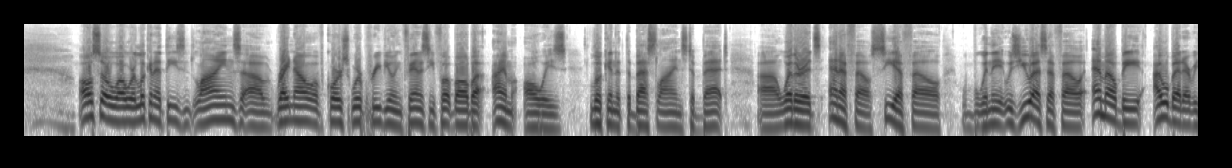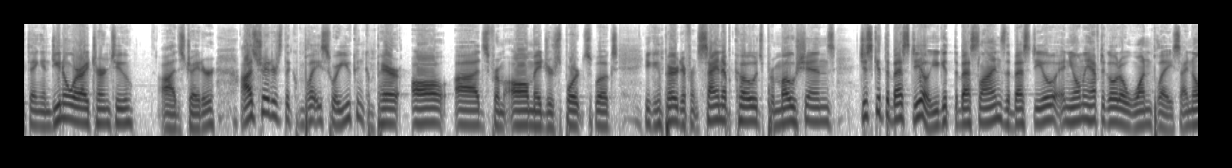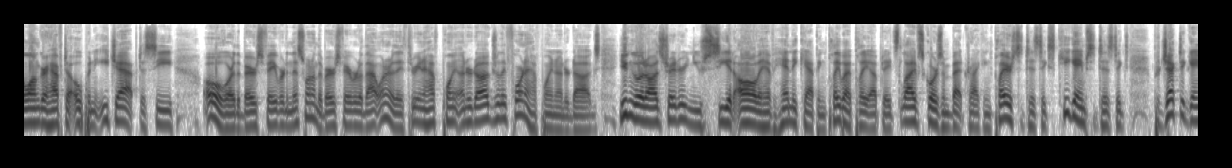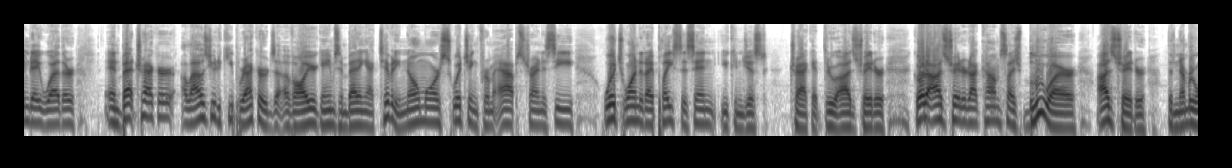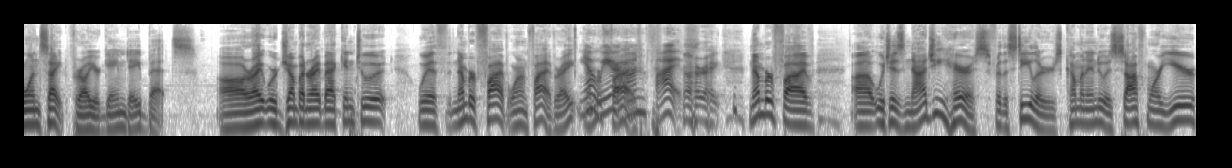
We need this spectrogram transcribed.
Also, while we're looking at these lines, uh, right now, of course, we're previewing fantasy football, but I am always looking at the best lines to bet. Uh, whether it's NFL, CFL, when it was USFL, MLB, I will bet everything. And do you know where I turn to? Odds Trader. Odds Trader is the place where you can compare all odds from all major sports books. You can compare different sign up codes, promotions. Just get the best deal. You get the best lines, the best deal, and you only have to go to one place. I no longer have to open each app to see, oh, are the Bears favored in this one? Are the Bears favored of that one? Are they three and a half point underdogs? Are they four and a half point underdogs? You can go to Odds Trader and you see it all. They have handicapping, play by play updates, live scores and bet tracking, player statistics, key game statistics, projected game day weather, and Bet Tracker allows you to keep records of all your games and betting activity. No more switching from apps trying to see which one did I place this in. You can just track it through Odds Trader. Go to oddstrader.com slash bluewire. Odds Trader, the number one site for all your game day bets. All right, we're jumping right back into it with number five. We're on five, right? Yeah, Number we five. are on five. All right. Number five, uh, which is Najee Harris for the Steelers coming into his sophomore year.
